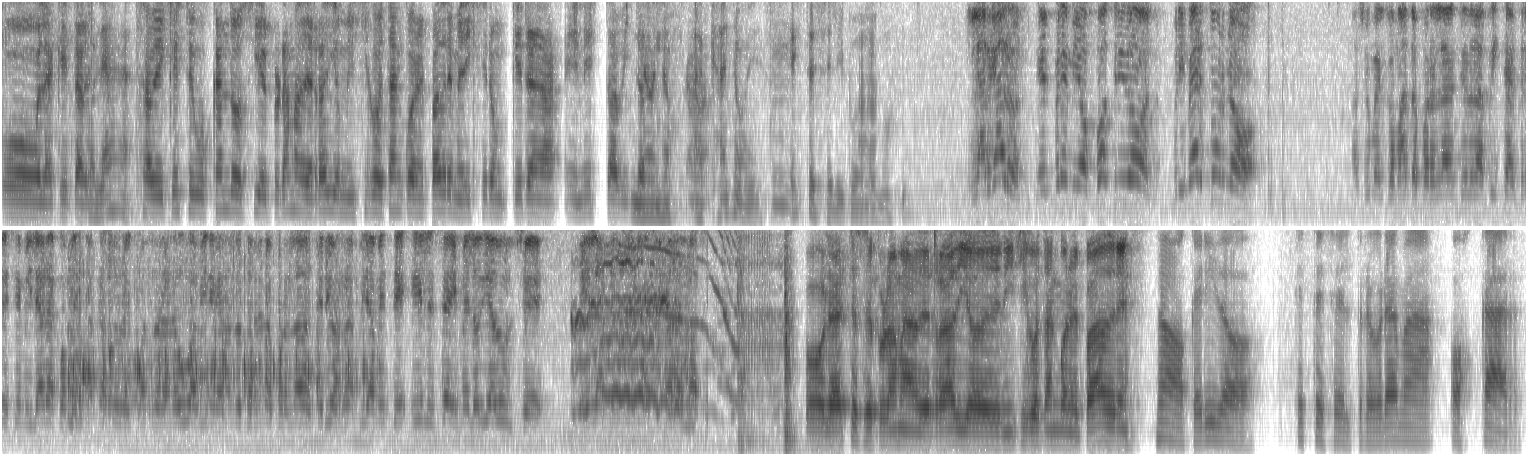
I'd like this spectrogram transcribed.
Hola, ¿qué tal? Hola. ¿Sabe qué estoy buscando? Si el programa de radio Mis hijos están con el padre me dijeron que era en esta No, habitación. no, Ah. acá no es. Mm. Esto es el hipódromo. Largaron el premio Potridón, primer turno. Asume el comando por el lado interior de la pista el 13 Milara con ventaja sobre el 4 de la Nuba. Viene ganando terreno por el lado exterior rápidamente el 6 Melodía Dulce. En la tercera. Hola, este es el programa de radio de Mis hijos están con el padre. No, querido, este es el programa Oscar,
